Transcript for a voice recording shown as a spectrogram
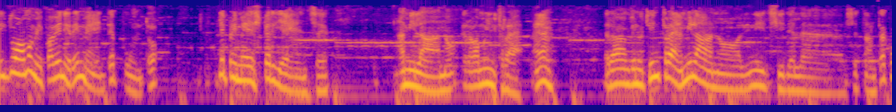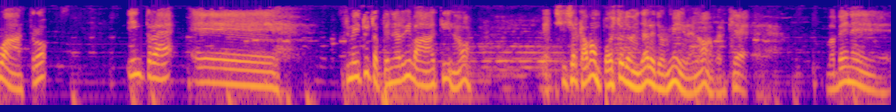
il Duomo mi fa venire in mente appunto le prime esperienze a Milano, eravamo in tre, eh? eravamo venuti in tre a Milano all'inizio del 74, in tre e prima di tutto appena arrivati no? eh, si cercava un posto dove andare a dormire, no? perché va bene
